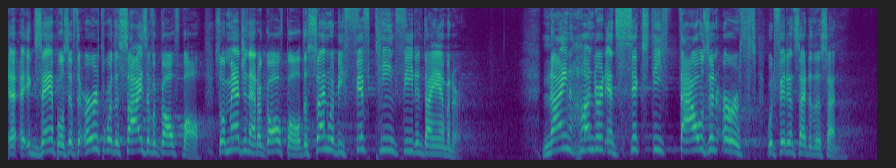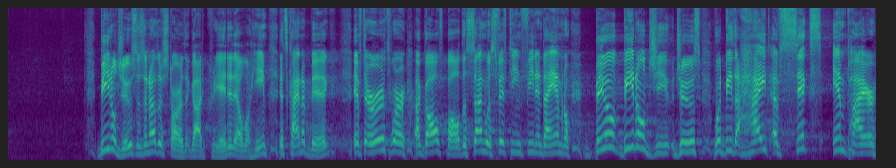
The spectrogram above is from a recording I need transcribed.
uh, uh, examples. If the earth were the size of a golf ball, so imagine that a golf ball, the sun would be 15 feet in diameter. 960,000 earths would fit inside of the sun. Betelgeuse is another star that God created, Elohim. It's kind of big. If the earth were a golf ball, the sun was 15 feet in diameter. Betelgeuse would be the height of six Empire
